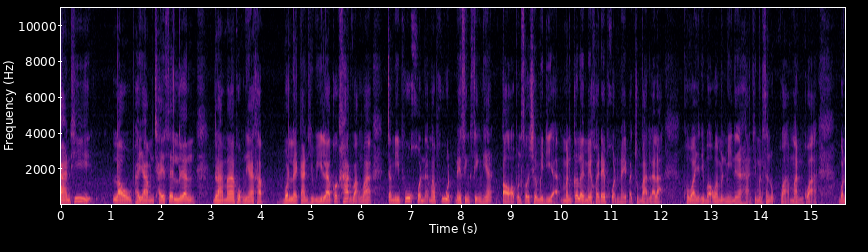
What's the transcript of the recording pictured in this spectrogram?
การที่เราพยายามใช้เส้นเรื่องดราม่าพวกนี้ครับบนรายการทีวี แล้วก็คาดหวังว่าจะมีผู้คนมาพูดในสิ่งสิ่งนี้ต่อบนโซเชียลมีเดียมันก็เลยไม่ค่อยได้ผลในปัจจุบันแล้วล่ะ เพราะว่าอย่างที่บอกว่ามันมีเนื้อหาที่มันสนุกกว่ามันกว่าบน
